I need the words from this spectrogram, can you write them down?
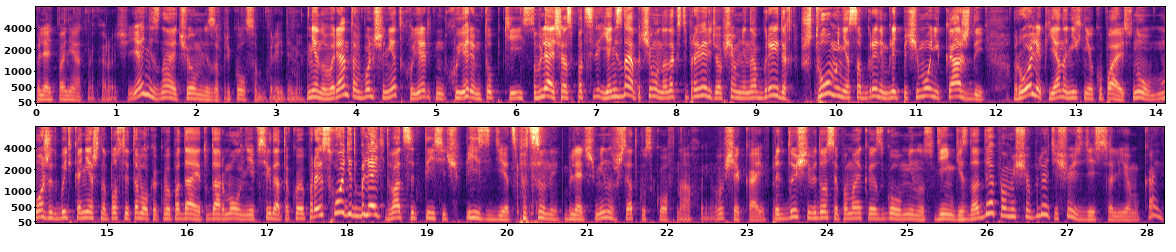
Блять, понятно, короче. Я не знаю, что у меня за прикол с апгрейдами. Не, ну вариантов больше нет, хуярим, хуярим топ-кейс. Ну, сейчас подсли... Я не знаю, почему, надо, кстати, проверить вообще мне на апгрейдах. Что у меня с апгрейдом, блядь, почему они каждый ролик, я на них не окупаюсь. Ну, может быть, конечно, после того, как выпадает удар молнии, всегда такое происходит, блядь. 20 тысяч, пиздец, пацаны. Блядь, минус 60 кусков, нахуй. Вообще кайф. Предыдущие видосы по MyCSGO минус деньги с додепом еще, блядь, еще и здесь сольем. Кайф,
